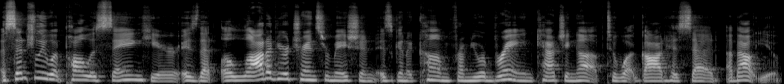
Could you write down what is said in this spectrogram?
Essentially what Paul is saying here is that a lot of your transformation is going to come from your brain catching up to what God has said about you.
